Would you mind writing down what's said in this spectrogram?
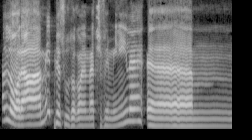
Allora, a me è piaciuto come match femminile. ehm,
